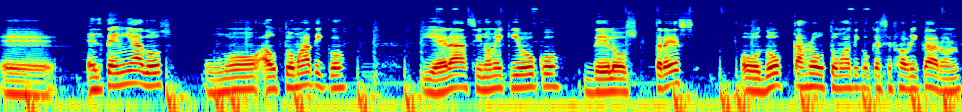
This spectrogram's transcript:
Él tenía dos, uno automático y era, si no me equivoco, de los tres o dos carros automáticos que se fabricaron,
